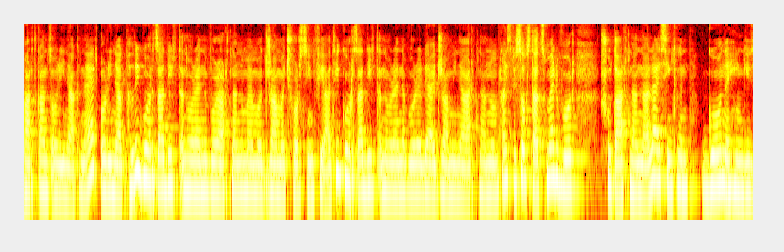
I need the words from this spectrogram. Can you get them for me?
մարդկանց օրինակներ, օրինակ փլի գործադիր տնորենը, որ արթնանում է մոտ ժամը 4-ին Fiat-ի գործադիր տնորենը, որ էլի այդ ժամին է արթնանում։ Այսպեսով ստացվում էր, որ շուտ արթնանալը, այսինքն գոնե 5-ից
